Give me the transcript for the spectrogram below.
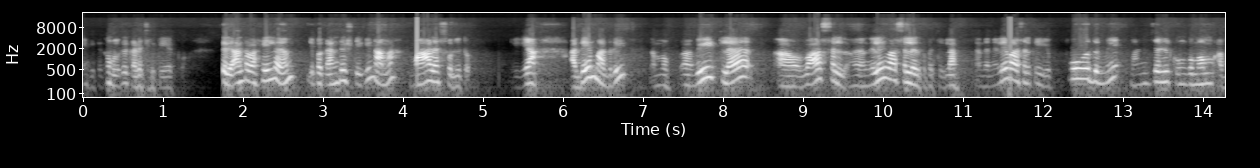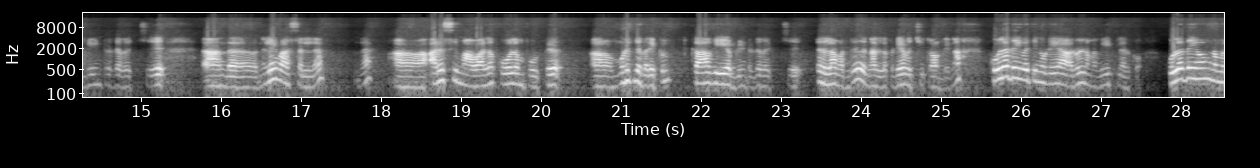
என்கிட்ட உங்களுக்கு கிடைச்சிக்கிட்டே இருக்கும். சரி அந்த வகையில் இப்போ கந்திருஷ்டிக்கு நாம் மாலை சொல்லிட்டோம். இல்லையா? அதே மாதிரி நம்ம வீட்டில் வாசல் நிலைவாசல் இருக்குது பார்த்தீங்களா அந்த நிலைவாசலுக்கு எப்போதுமே மஞ்சள் குங்குமம் அப்படின்றத வச்சு அந்த நிலைவாசலில் இந்த அரிசி மாவால் கோலம் போட்டு முடிஞ்ச வரைக்கும் காவி அப்படின்றத வச்சு இதெல்லாம் வந்து நல்லபடியாக வச்சுட்டோம் அப்படின்னா குலதெய்வத்தினுடைய அருள் நம்ம வீட்டில் இருக்கும். குலதெய்வம் நம்ம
